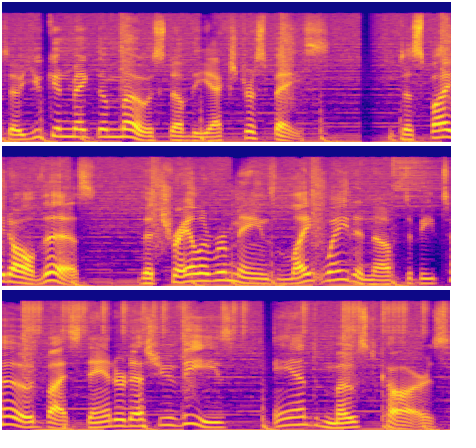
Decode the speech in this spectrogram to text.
so you can make the most of the extra space. Despite all this, the trailer remains lightweight enough to be towed by standard SUVs and most cars.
